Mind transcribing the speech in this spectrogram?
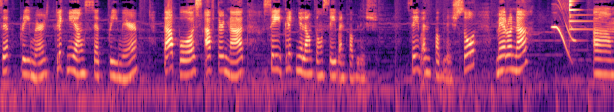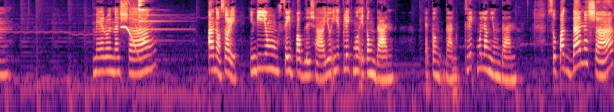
set premiere. Click nyo yung set premiere. Tapos, after that, say, click nyo lang tong save and publish. Save and publish. So, meron na, um, meron na siyang, ah, no, sorry. Hindi yung save publish ha. Yung i-click mo itong done. Itong done. Click mo lang yung done. So, pag done na siya,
